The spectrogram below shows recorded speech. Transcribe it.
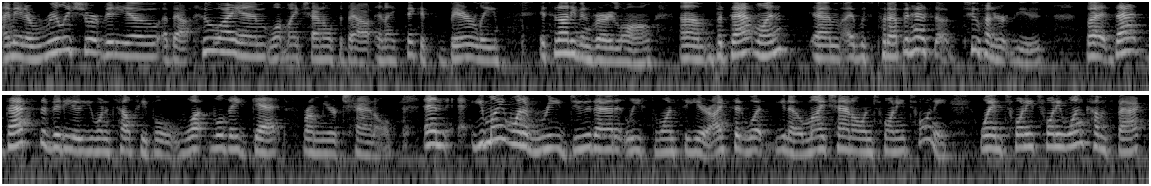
I made a really short video about who I am, what my channel's about, and I think it's barely, it's not even very long. Um, but that one, um, it was put up. It has uh, 200 views, but that that's the video you want to tell people what will they get from your channel. And you might want to redo that at least once a year. I said what, you know, my channel in 2020. When 2021 comes back,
